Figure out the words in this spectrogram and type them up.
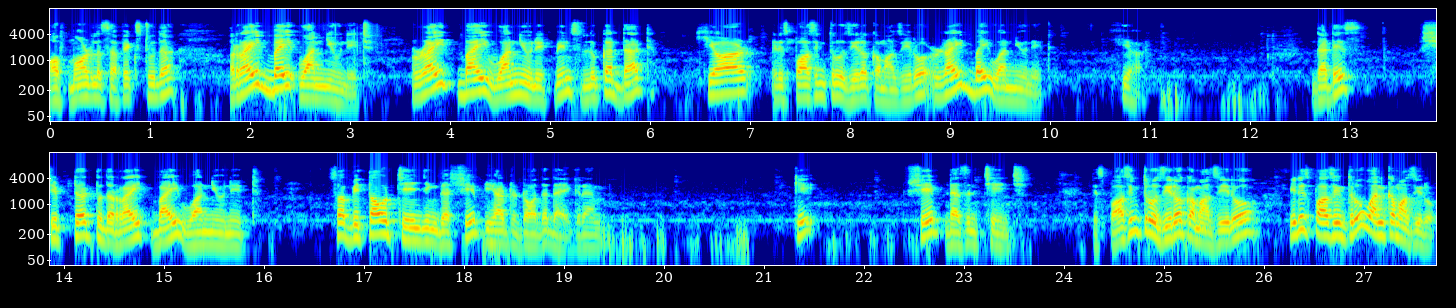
of modulus of x to the right by one unit right by one unit means look at that. Here it is passing through 0 comma 0 right by one unit. Here. That is shifted to the right by one unit. So without changing the shape you have to draw the diagram. Okay. Shape doesn't change. Is passing through 0 comma 0 it is passing through 1 comma 0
